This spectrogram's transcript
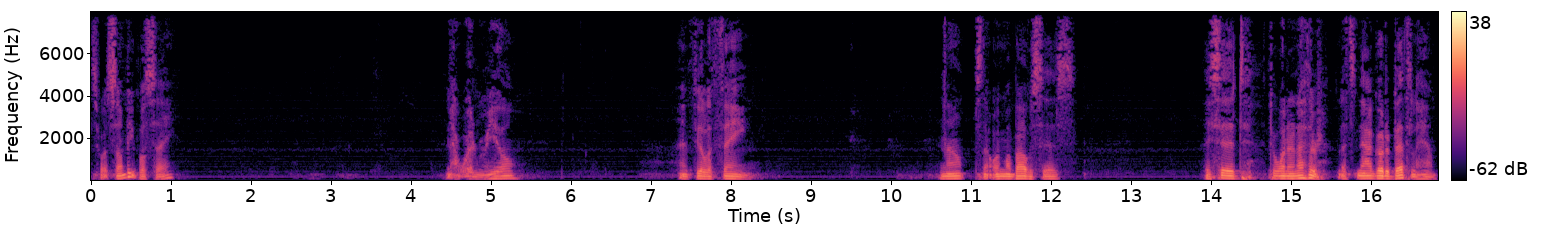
That's what some people say. That wasn't real. And feel a thing. No, it's not what my Bible says. They said to one another, Let's now go to Bethlehem.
